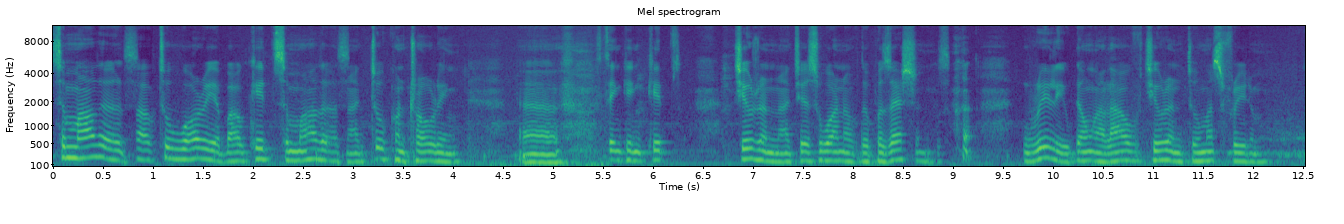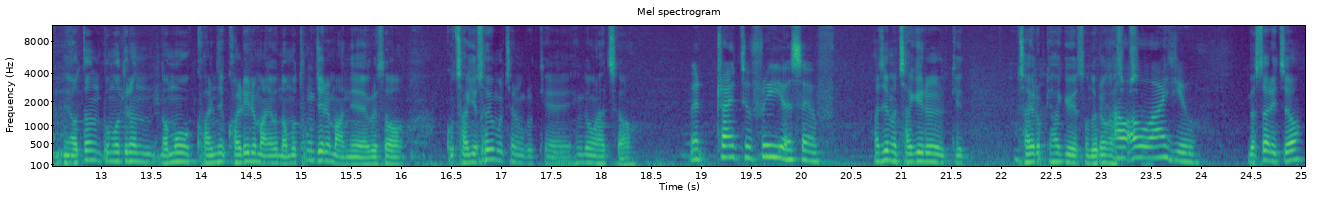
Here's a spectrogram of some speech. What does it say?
Some mothers are too worried about kids. Some mothers are too controlling, uh, thinking kids, children are just one of the possessions. really don't allow children too much freedom. 네, 어떤 부모들은 너무 관리, 관리를 많이 하고 너무 통제를 많이 해요. 그래서 꼭 자기 소유물처럼 그렇게 행동을 하죠. But try to free yourself. 하지만 자기를 이렇게 자유롭게 하기 위해서 How old 노력하십시오. are you? 몇 살이죠?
